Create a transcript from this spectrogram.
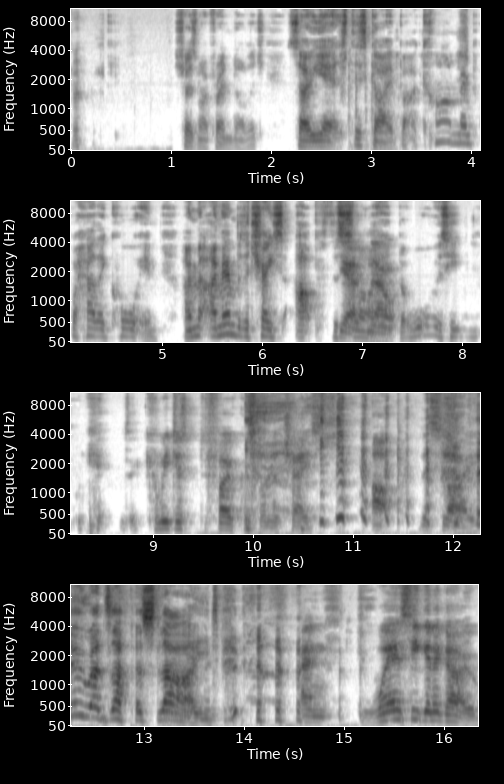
now. Shows my friend knowledge. So yeah, it's this guy, but I can't remember how they caught him. I, remember the chase up the Yeah, slide, now- but what was he? Can we just focus on the chase up the slide? Who runs up a slide? And where's he going to go?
